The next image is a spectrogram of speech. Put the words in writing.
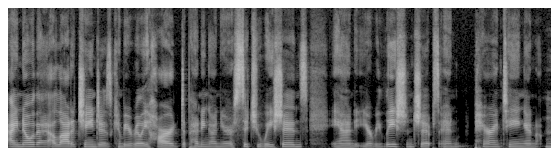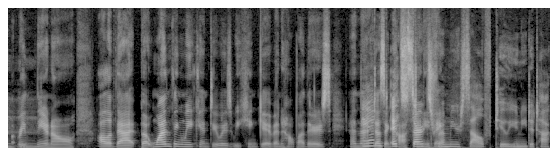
I know that a lot of changes can be really hard depending on your situations and your relationships and parenting and Mhm. you know all of that. But one thing we can do is we can give and help others, and that and doesn't it cost starts anything. from yourself too. You need to talk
